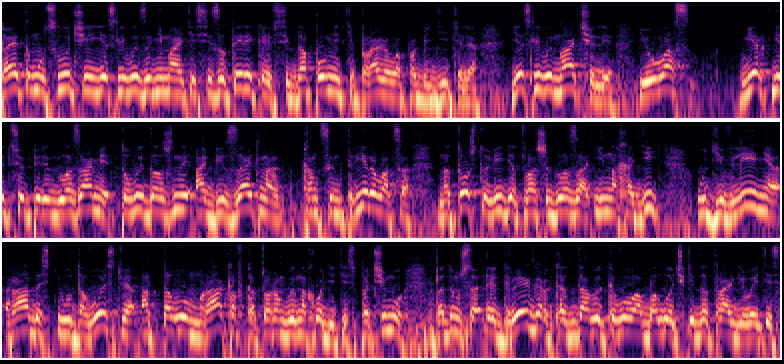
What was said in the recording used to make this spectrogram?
Поэтому в случае, если вы занимаетесь эзотерикой, всегда помните правила победителя. Если вы начали, и у вас меркнет все перед глазами, то вы должны обязательно концентрироваться на то, что видят ваши глаза, и находить удивление, радость и удовольствие от того мрака, в котором вы находитесь. Почему? Потому что эгрегор, когда вы к его оболочке дотрагиваетесь,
